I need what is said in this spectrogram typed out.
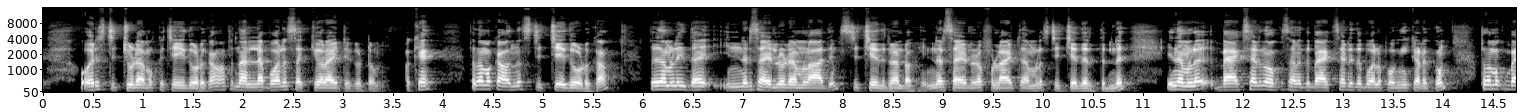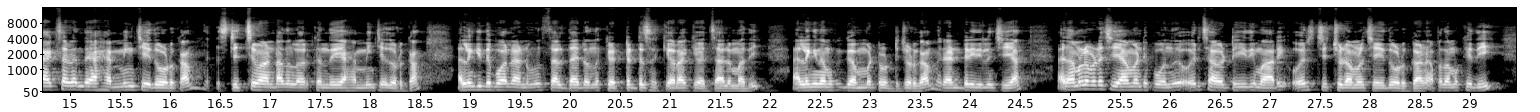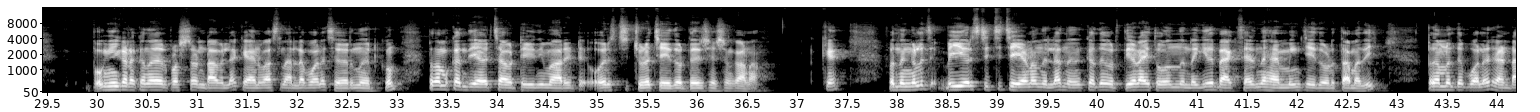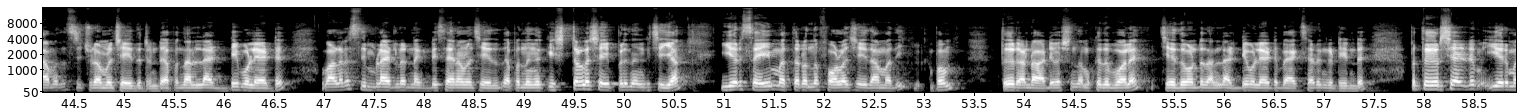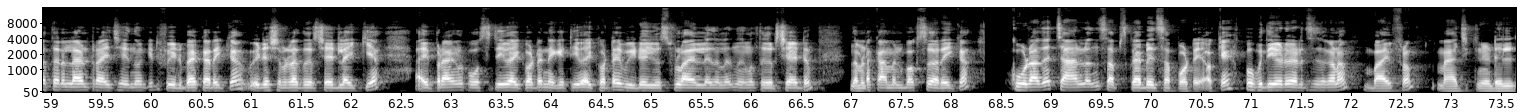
ഒരു സ്റ്റിച്ച് കൂടെ നമുക്ക് ചെയ്ത് കൊടുക്കാം. അപ്പോൾ നല്ലപോലെ സെക്യൂർ ആയിട്ട് കിട്ടും. ഓക്കെ അപ്പോൾ നമുക്ക് അതൊന്ന് സ്റ്റിച്ച് ചെയ്ത് കൊടുക്കാം. അപ്പോൾ നമ്മൾ ഇത് ഇന്നർ സൈഡിലൂടെ നമ്മൾ ആദ്യം സ്റ്റിച്ച് ചെയ്തിട്ടുണ്ടോ ഇന്നർ സൈഡിലൂടെ ഫുള്ളായിട്ട് നമ്മൾ സ്റ്റിച്ച് ചെയ്തെടുത്തിട്ടുണ്ട്. ഇനി നമ്മൾ ബാക്ക് സൈഡ് നോക്കുന്ന സമയത്ത് ബാക്ക് സൈഡ് ഇതുപോലെ പൊങ്ങി കിടക്കും. അപ്പോൾ നമുക്ക് ബാക്ക് സൈഡ് എന്താ ഹെമ്മിങ് ചെയ്ത് കൊടുക്കാം. സ്റ്റിച്ച് വേണ്ട എന്നുള്ളവർക്ക് എന്ത് ചെയ്യുക? ഹെമ്മിങ് ചെയ്ത് കൊടുക്കാം. അല്ലെങ്കിൽ ഇതുപോലെ രണ്ട് മൂന്ന് സ്ഥലത്തായിട്ട് ഒന്ന് കെട്ടിട്ട് സെക്യൂർ ആക്കി വെച്ചാലും മതി. അല്ലെങ്കിൽ നമുക്ക് ഗമ്മിട്ട് ഒട്ടിച്ചു കൊടുക്കാം. രണ്ട് രീതിയിലും ചെയ്യാം. നമ്മളിവിടെ ചെയ്യാൻ വേണ്ടി പോകുന്നത് ഒരു ചവിട്ട് രീതി മാറി ഒരു സ്റ്റിച്ചൂടെ നമ്മൾ ചെയ്ത് കൊടുക്കുകയാണ്. അപ്പോൾ നമുക്കിത് ഈ പൊങ്ങിക്കിടക്കുന്ന ഒരു പ്രശ്നം ഉണ്ടാവില്ല. ക്യാൻവാസ് നല്ലപോലെ ചേർന്ന് നിൽക്കും. അപ്പോൾ നമുക്ക് എന്ത് ചെയ്യാം? ഒരു ചവിട്ടി വീതി മാറിയിട്ട് ഒരു സ്റ്റിച്ചൂടെ ചെയ്ത് കൊടുത്തതിന് ശേഷം കാണാം. ഓക്കെ അപ്പോൾ നിങ്ങൾ ഈ ഒരു സ്റ്റിച്ച് ചെയ്യണമെന്നില്ല. നിങ്ങൾക്കത് വൃത്തികേടായി തോന്നുന്നുണ്ടെങ്കിൽ ബാക്ക് സൈഡിൽ നിന്ന് ഹാമ്മിങ് ചെയ്ത് കൊടുത്താൽ മതി. അപ്പോൾ നമ്മൾ ഇതുപോലെ രണ്ടാമത്തെ സ്റ്റിച്ച് നമ്മൾ ചെയ്തിട്ടുണ്ട്. അപ്പോൾ നല്ല അടിപൊളിയായിട്ട് വളരെ സിമ്പിളായിട്ടുള്ള നെക്ക് ഡിസൈൻ നമ്മൾ ചെയ്തത്. അപ്പോൾ നിങ്ങൾക്ക് ഇഷ്ടമുള്ള ഷേപ്പിൽ നിങ്ങൾക്ക് ചെയ്യാം. ഈ ഒരു സെയിം മെത്തേഡ് ഒന്ന് ഫോളോ ചെയ്താൽ മതി. അപ്പം തീർക്കണ്ടോ അടിവശം നമുക്കിതുപോലെ ചെയ്തുകൊണ്ട് നല്ല അടിപൊളിയായിട്ട് ബാക്ക് സൈഡും കിട്ടിയിട്ടുണ്ട്. അപ്പോൾ തീർച്ചയായിട്ടും ഈ ഒരു മെത്തേഡ് എല്ലാം ട്രൈ ചെയ്ത് നോക്കിയിട്ട് ഫീഡ്ബാക്ക് അറിയിക്കുക. വീഡിയോ ഇഷ്ടപ്പെട്ടാൽ തീർച്ചയായിട്ടും ലൈക്ക് ചെയ്യുക. അഭിപ്രായങ്ങൾ പോസിറ്റീവ് ആയിക്കോട്ടെ നെഗറ്റീവ് ആയിക്കോട്ടെ വീഡിയോ യൂസ്ഫുൾ ആയല്ലോ എന്നുള്ളത് നിങ്ങൾ തീർച്ചയായിട്ടും നമ്മുടെ കമന്റ് ബോക്സിൽ അറിയിക്കുക. കൂടാതെ ഒന്ന് സബ്സ്ക്രൈബ് ചെയ്ത് സപ്പോർട്ട് ചെയ്യുക ഓക്കെ അപ്പോൾ പുതിയ വീഡിയോ അടുത്ത് കാണാം. Bye from magic needle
